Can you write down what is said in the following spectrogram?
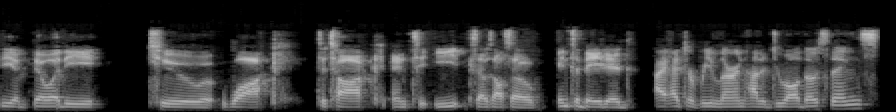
the ability to walk, to talk, and to eat because I was also intubated. I had to relearn how to do all those things.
